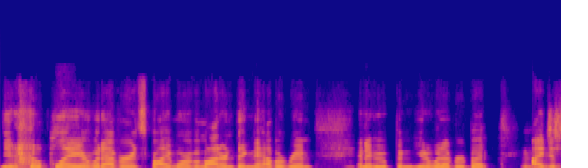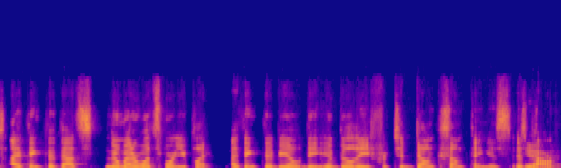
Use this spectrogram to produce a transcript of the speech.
you know, play or whatever. It's probably more of a modern thing to have a rim and a hoop and you know whatever. But mm-hmm. I just I think that that's no matter what sport you play. I think the the ability for to dunk something is is yeah. powerful.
